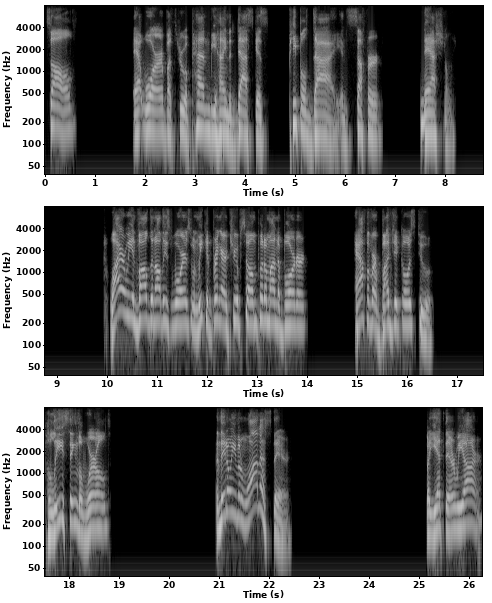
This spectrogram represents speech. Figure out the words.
solved at war, but through a pen behind a desk as people die and suffer nationally. Why are we involved in all these wars when we could bring our troops home, put them on the border? Half of our budget goes to policing the world. And they don't even want us there. But yet, there we are.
